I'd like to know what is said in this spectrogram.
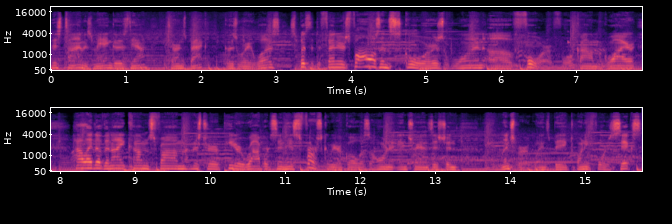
This time his man goes down, he turns back, goes where he was, splits the defenders, falls and scores one of four for Colin McGuire. Highlight of the night comes from Mr. Peter Robertson. His first career goal was a Hornet in transition, and Lynchburg wins big 24 6,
